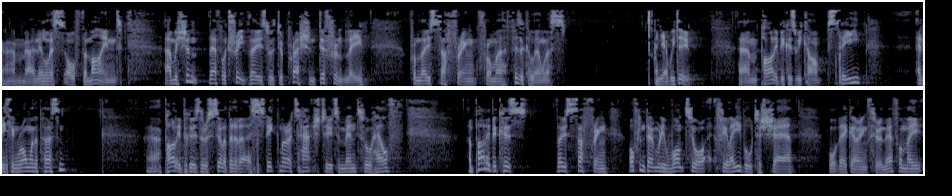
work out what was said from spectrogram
um, an illness of the mind. And we shouldn't therefore treat those with depression differently from those suffering from a physical illness. And yet we do. Um, partly because we can't see anything wrong with a person, uh, partly because there is still a bit of a stigma attached to, to mental health, and partly because those suffering often don't really want to or feel able to share what they're going through, and therefore may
